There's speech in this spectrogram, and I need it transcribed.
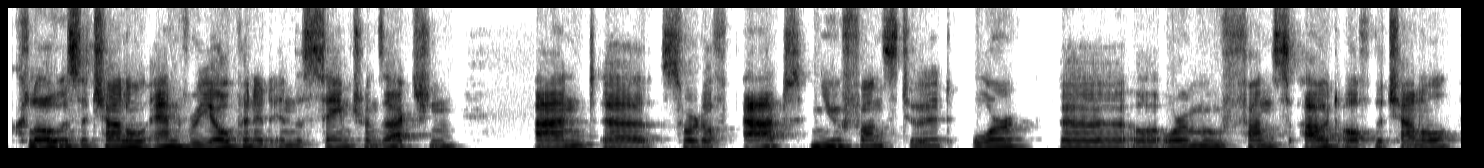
close a channel and reopen it in the same transaction, and sort of add new funds to it, or uh, or, or, move funds out of the channel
